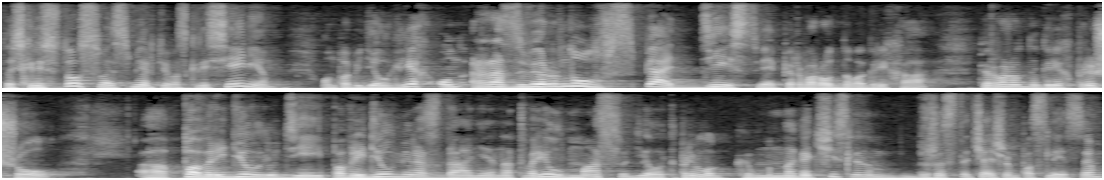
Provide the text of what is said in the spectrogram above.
То есть Христос своей смертью и воскресением, Он победил грех, Он развернул вспять действие первородного греха. Первородный грех пришел, повредил людей, повредил мироздание, натворил массу дел. Это привело к многочисленным жесточайшим последствиям.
